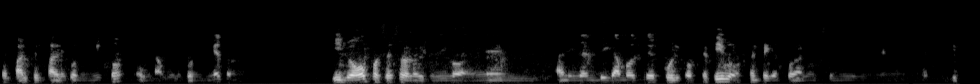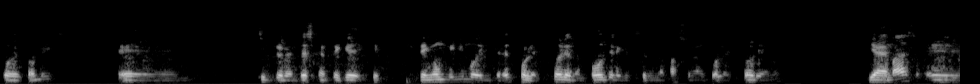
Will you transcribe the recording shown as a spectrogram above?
comparte un padre con un hijo o un abuelo con un nieto. Y luego, pues eso es lo que te digo, a nivel, digamos, de público objetivo, gente que pueda consumir eh, este tipo de cómics, simplemente es gente que, tenga un mínimo de interés por la historia, tampoco tiene que ser una apasionado por la historia. ¿no? Y además, eh,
